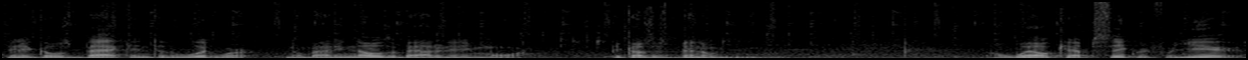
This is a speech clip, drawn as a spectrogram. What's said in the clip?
then it goes back into the woodwork. Nobody knows about it anymore because it's been a, a well-kept secret for years.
